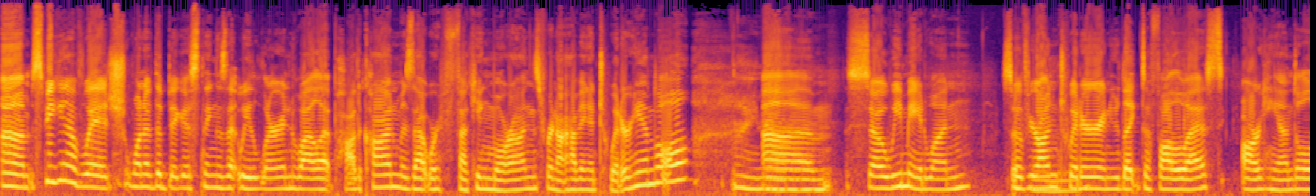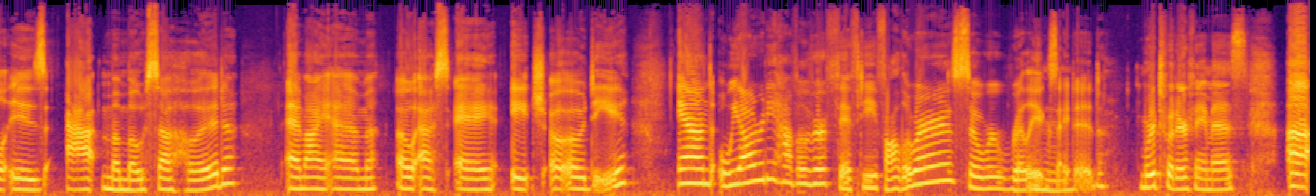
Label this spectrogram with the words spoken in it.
Um, speaking of which, one of the biggest things that we learned while at PodCon was that we're fucking morons for not having a Twitter handle. I know. Um, so we made one. So if you're on mm-hmm. Twitter and you'd like to follow us, our handle is at Mimosa Hood, M I M O S A H O O D. And we already have over 50 followers, so we're really Mm-hmm. excited. We're Twitter famous. Uh,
